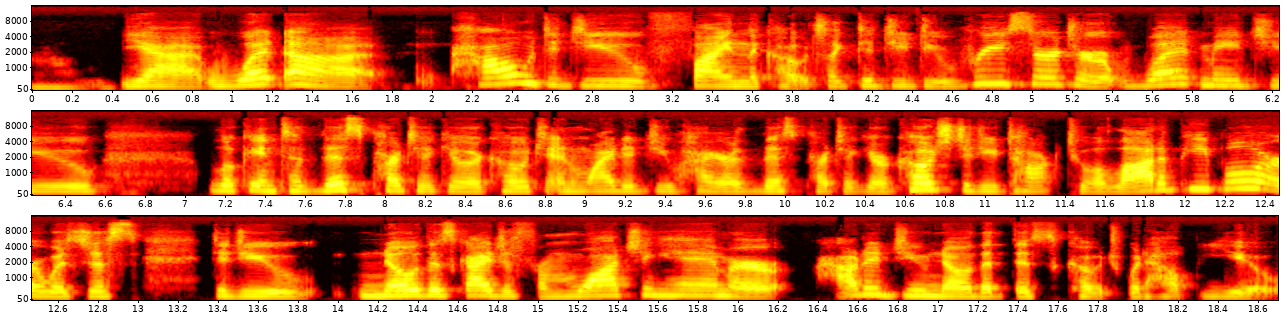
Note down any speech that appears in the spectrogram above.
Um, yeah. What uh how did you find the coach? Like did you do research or what made you look into this particular coach and why did you hire this particular coach did you talk to a lot of people or was just did you know this guy just from watching him or how did you know that this coach would help you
